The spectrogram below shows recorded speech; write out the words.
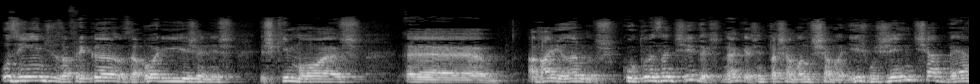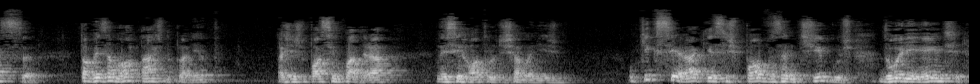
os índios, africanos, aborígenes, esquimós, é, havaianos, culturas antigas, né, que a gente está chamando de xamanismo, gente abessa, talvez a maior parte do planeta, a gente possa enquadrar nesse rótulo de xamanismo. O que, que será que esses povos antigos do Oriente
